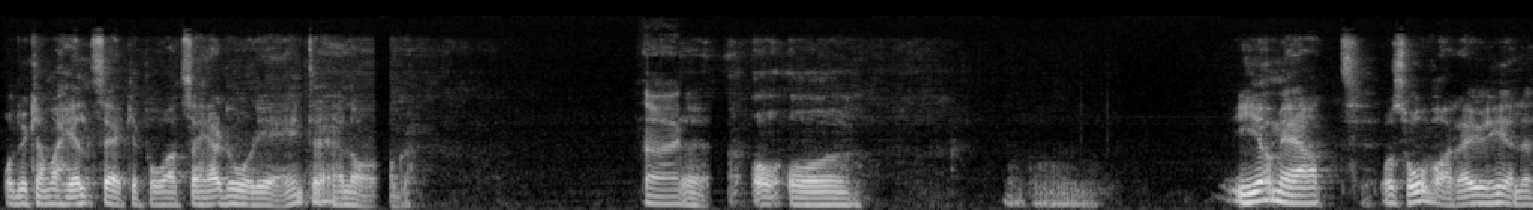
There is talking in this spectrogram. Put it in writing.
Och du kan vara helt säker på att så här dålig är inte det här laget. Nej. Eh, och, och I och med att, och så var det ju hela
